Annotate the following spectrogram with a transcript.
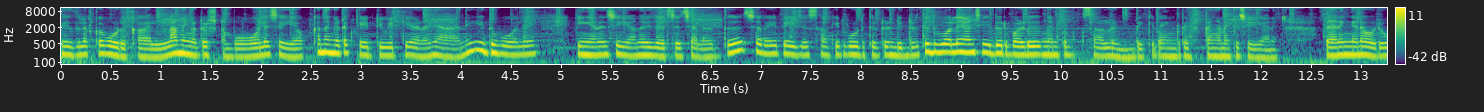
സൈസിലൊക്കെ കൊടുക്കുക. എല്ലാം നിങ്ങളുടെ ഇഷ്ടം പോലെ ചെയ്യുക ഒക്കെ നിങ്ങളുടെ ക്രിയേറ്റിവിറ്റിയാണ് ഞാൻ ഇതുപോലെ ഇങ്ങനെ ചെയ്യാമെന്ന് വിചാരിച്ച ചിലത് ചെറിയ പേജസ് ആക്കിയിട്ട് കൊടുത്തിട്ടുണ്ട്. എന്റെ അടുത്ത് ഇതുപോലെ ഞാൻ ചെയ്ത ഒരുപാട് ഇങ്ങനത്തെ ബുക്സുകളുണ്ട് എനിക്ക് ഭയങ്കര ഇഷ്ടം അങ്ങനെയൊക്കെ ചെയ്യാൻ ഞാനിങ്ങനെ ഓരോ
